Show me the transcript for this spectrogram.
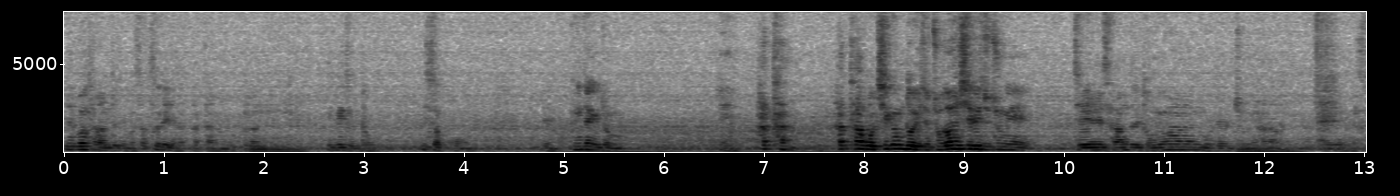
일본 사람들이 뭐 싹쓸이 났다는 그런 음. 얘기들도 있었고 예, 굉장히 좀 예, 핫한 핫하고 지금도 이제 조던 시리즈 중에 제일 사람들이 동경하는 모델 중에 음. 있습니다.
